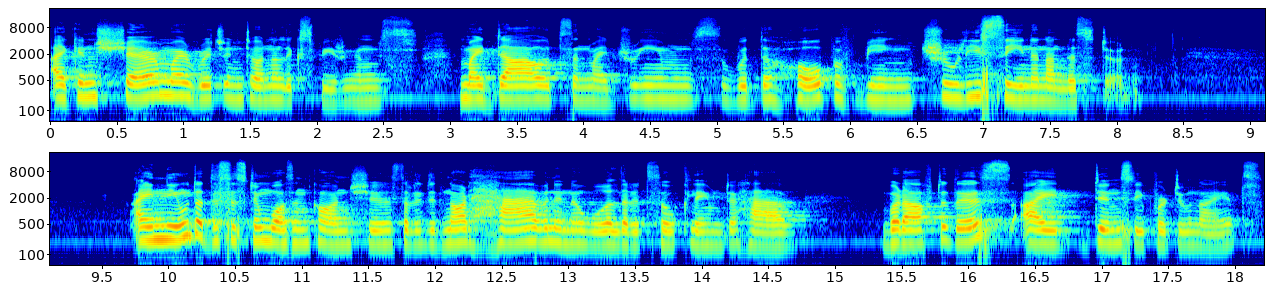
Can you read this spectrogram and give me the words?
I can share my rich internal experience, my doubts and my dreams with the hope of being truly seen and understood. I knew that the system wasn't conscious, that it did not have an inner world that it so claimed to have. But after this, I didn't sleep for two nights.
